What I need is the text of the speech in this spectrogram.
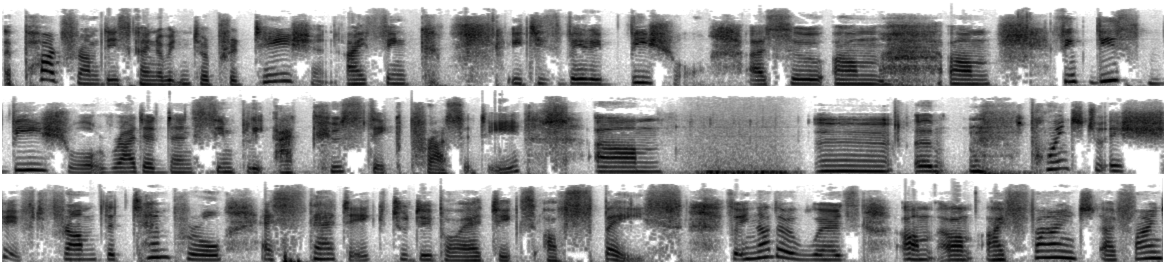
apart from this kind of interpretation, I think it is very visual. Uh, so um, um, I think this visual, rather than simply acoustic prosody, um, um, um, point to a shift from the temporal aesthetic to the poetics of space. So, in other words, um, um I find I find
